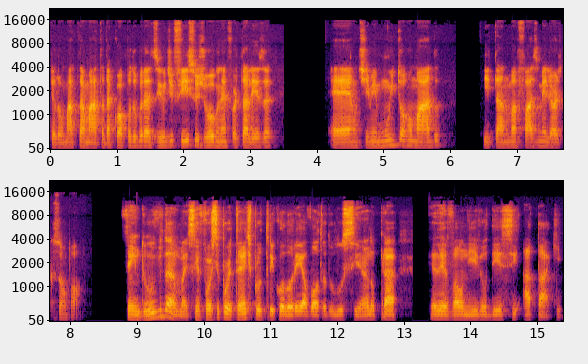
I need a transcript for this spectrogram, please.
pelo mata-mata da Copa do Brasil. Difícil o jogo, né? Fortaleza é um time muito arrumado e está numa fase melhor do que o São Paulo. Sem dúvida, mas reforço importante para o tricolor e a volta do Luciano para elevar o nível desse ataque.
